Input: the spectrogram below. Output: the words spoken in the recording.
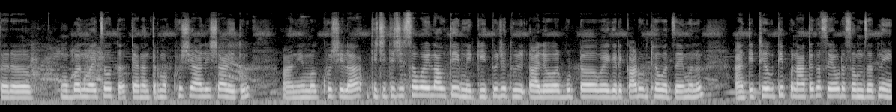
तर बनवायचं होतं. त्यानंतर मग खुशी आली शाळेतून. आणि मग खुशीला तिची तिची सवय लावते मी की तुझे तू आल्यावर बुट वगैरे काढून ठेवत जाय म्हणून. आणि ती ठेवती पण आता कसं एवढं समजत नाही.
